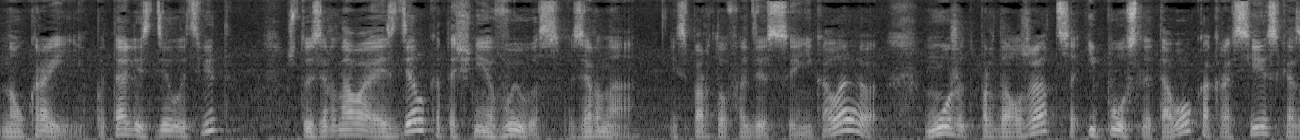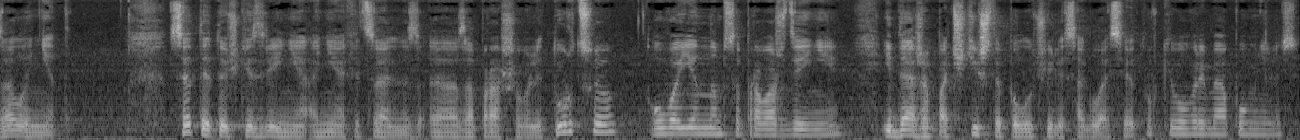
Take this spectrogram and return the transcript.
на Украине пытались сделать вид, что зерновая сделка, точнее вывоз зерна из портов Одессы и Николаева, может продолжаться и после того, как Россия сказала «нет». С этой точки зрения они официально э, запрашивали Турцию о военном сопровождении и даже почти что получили согласие, турки вовремя опомнились.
